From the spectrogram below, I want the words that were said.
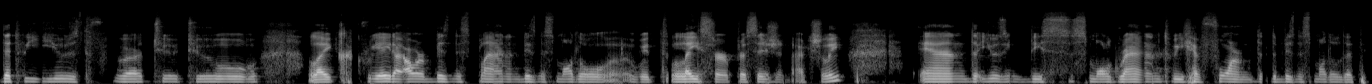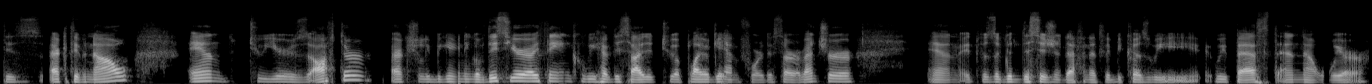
that we used uh, to to like create our business plan and business model with laser precision actually. And using this small grant we have formed the business model that it is active now. And two years after actually beginning of this year i think we have decided to apply again for the star venture. And it was a good decision definitely because we we passed and now we are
